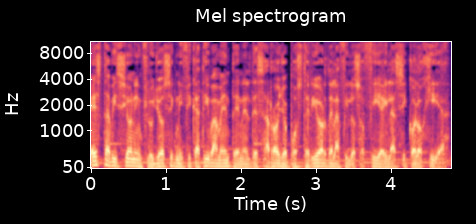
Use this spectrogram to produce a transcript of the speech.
Esta visión influyó significativamente en el desarrollo posterior de la filosofía y la psicología,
